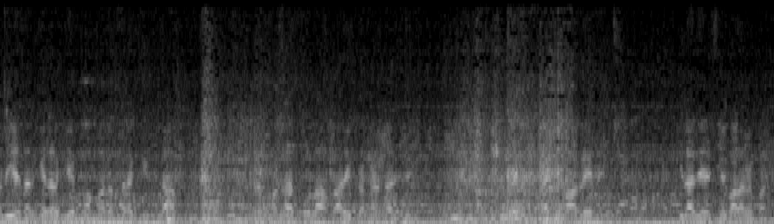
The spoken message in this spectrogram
अली हसन के लड़के मोहम्मद असरक के खिलाफ पंद्रह सोलह आपराधिक प्रकरण दर्ज है। हत्या के मामले में किला जेल छिंदवाड़ा में बंद।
